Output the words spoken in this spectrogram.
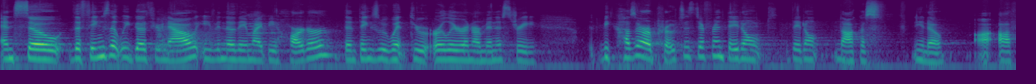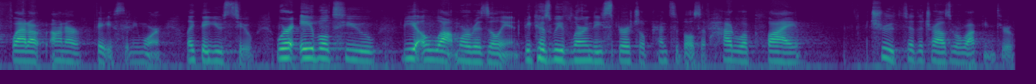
And so the things that we go through now, even though they might be harder than things we went through earlier in our ministry, because our approach is different, they don't, they don't knock us, you know, off flat out on our face anymore like they used to. We're able to be a lot more resilient because we've learned these spiritual principles of how to apply truth to the trials we're walking through.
